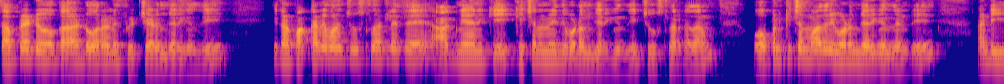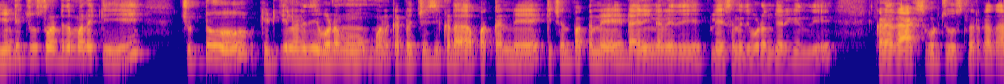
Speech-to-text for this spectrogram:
సపరేట్ ఒక డోర్ అనేది ఫిట్ చేయడం జరిగింది. ఇక్కడ పక్కనే మనం చూస్తున్నట్లయితే ఆగ్నేయానికి కిచెన్ అనేది ఇవ్వడం జరిగింది చూస్తున్నారు కదా. ఓపెన్ కిచెన్ మాదిరి ఇవ్వడం జరిగిందండి. అంటే ఈ ఇంటికి మనకి చుట్టూ కిటికీలు అనేది ఇవ్వడము మనకట్టు వచ్చేసి ఇక్కడ పక్కనే కిచెన్ పక్కనే డైనింగ్ అనేది ప్లేస్ అనేది ఇవ్వడం జరిగింది. ఇక్కడ ర్యాక్స్ కూడా చూస్తున్నారు కదా.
